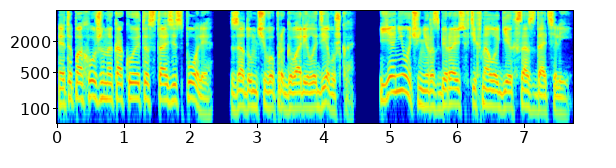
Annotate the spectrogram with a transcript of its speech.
Это похоже на какое-то стазис-поле», задумчиво проговорила девушка. «Я не очень разбираюсь в технологиях создателей.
